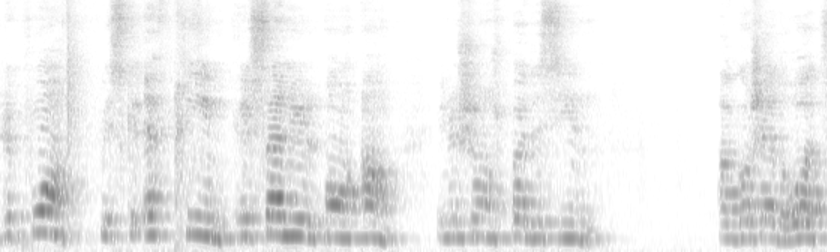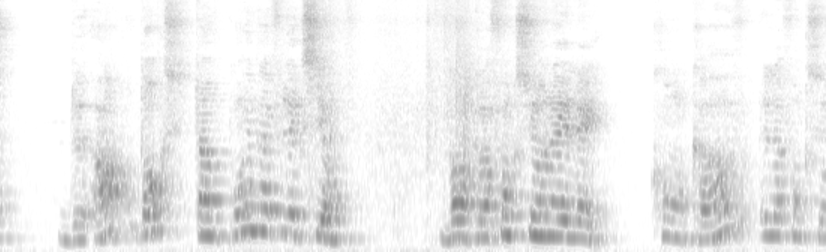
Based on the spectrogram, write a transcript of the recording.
le point, puisque f' il s'annule en 1, il ne change pas de signe à gauche et à droite de 1, donc c'est un point d'inflexion. Donc la fonction elle est concave et la fonction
